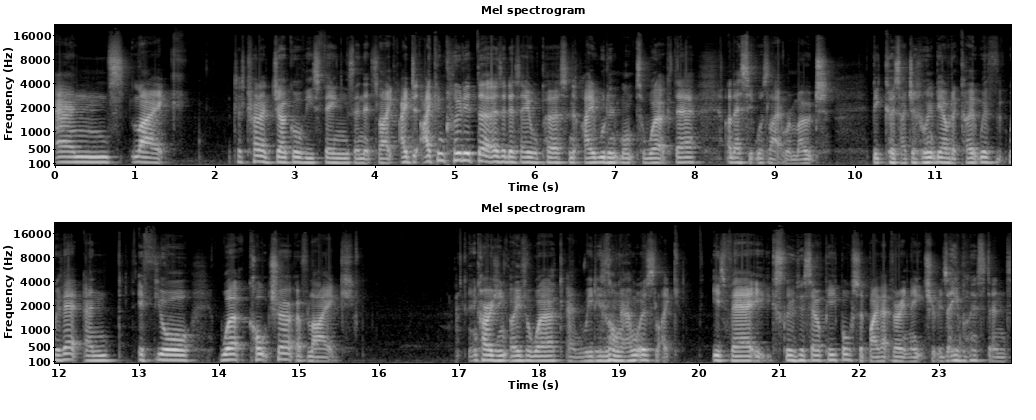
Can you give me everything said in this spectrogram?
and like just trying to juggle these things and it's like I, d- I concluded that as a disabled person i wouldn't want to work there unless it was like remote because i just wouldn't be able to cope with with it. And if your work culture of like encouraging overwork and really long hours like is there it excludes disabled people. So by that very nature is ableist. And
